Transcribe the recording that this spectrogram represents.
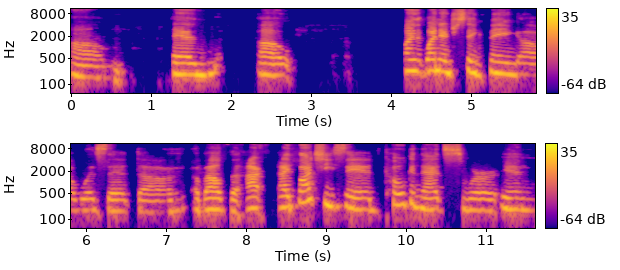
um, and uh, one, one interesting thing uh, was that uh, about the, I, I thought she said coconuts were in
